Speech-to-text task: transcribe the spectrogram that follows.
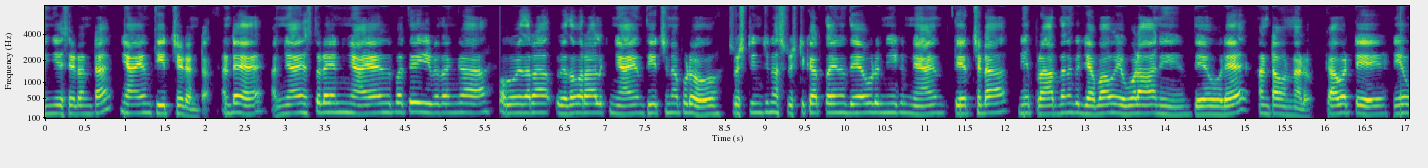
ఏం చేశాడంట? న్యాయం తీర్చాడంట. అంటే అన్యాయస్తుడైన న్యాయాధిపతి ఈ విధంగా ఒక విధరా విధవరాలకి న్యాయం తీర్చినప్పుడు సృష్టించిన సృష్టికర్త అయిన దేవుడు నీకు న్యాయం తీర్చడా? నీ ప్రార్థనకు జవాబు ఇవ్వడా అని దేవుడే అంటా ఉన్నాడు. కాబట్టి నీవు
